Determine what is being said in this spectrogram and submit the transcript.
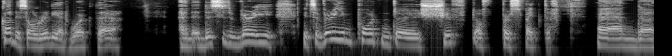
God is already at work there. And this is a very, it's a very important uh, shift of perspective. And uh,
